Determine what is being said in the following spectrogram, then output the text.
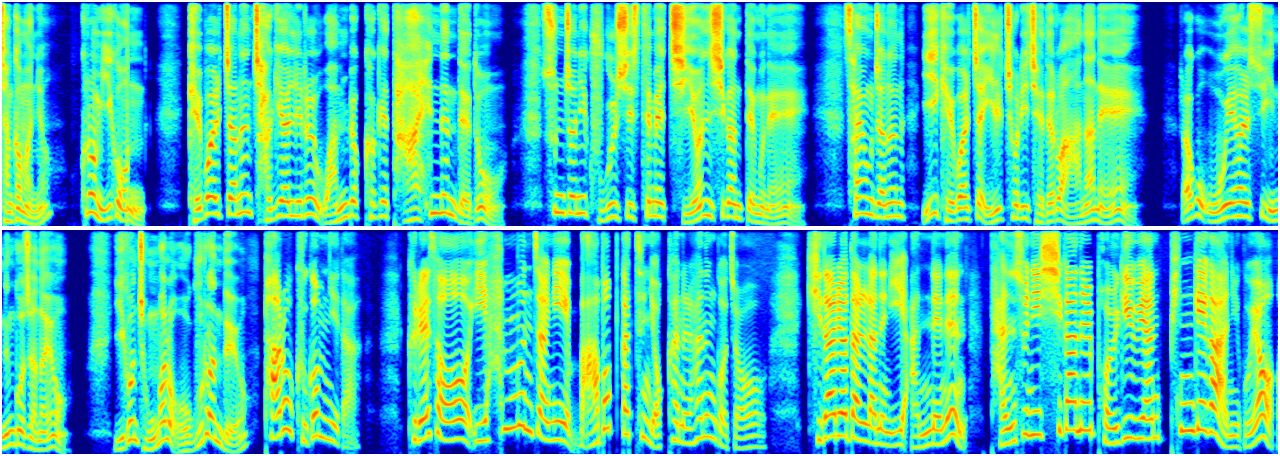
잠깐만요. 그럼 이건 개발자는 자기 할 일을 완벽하게 다 했는데도 순전히 구글 시스템의 지연 시간 때문에 사용자는 이 개발자 일 처리 제대로 안 하네 라고 오해할 수 있는 거잖아요. 이건 정말 억울한데요. 바로 그겁니다. 그래서 이 한 문장이 마법 같은 역할을 하는 거죠. 기다려달라는 이 안내는 단순히 시간을 벌기 위한 핑계가 아니고요.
